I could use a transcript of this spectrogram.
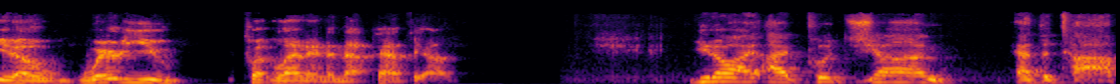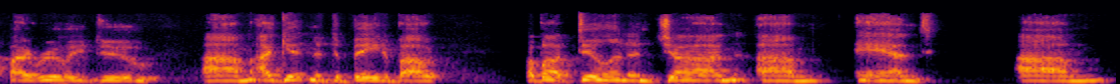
you know, where do you put Lennon in that pantheon? You know, I, I put John at the top. I really do. Um, I get in a debate about about Dylan and John, um, and um,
